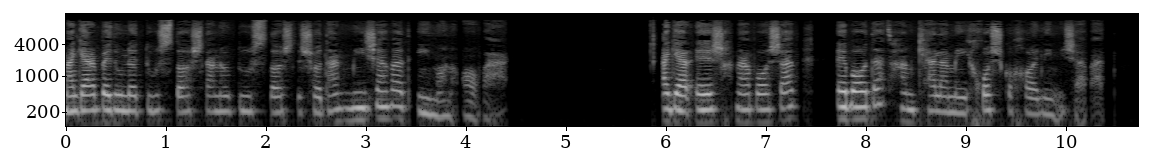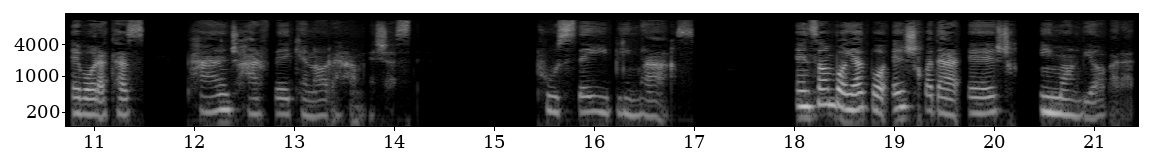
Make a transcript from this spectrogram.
مگر بدون دوست داشتن و دوست داشته شدن می شود ایمان آورد. اگر عشق نباشد عبادت هم کلمه خشک و خالی می شود. عبارت از پنج حرفه کنار هم نشسته. پوستهای بیمغز انسان باید با عشق و در عشق ایمان بیاورد.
